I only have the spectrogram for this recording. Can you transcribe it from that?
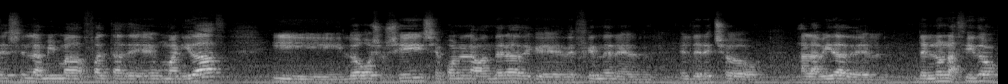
es la misma falta de humanidad y luego eso sí se pone la bandera de que defienden el, derecho a la vida del, del no nacido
